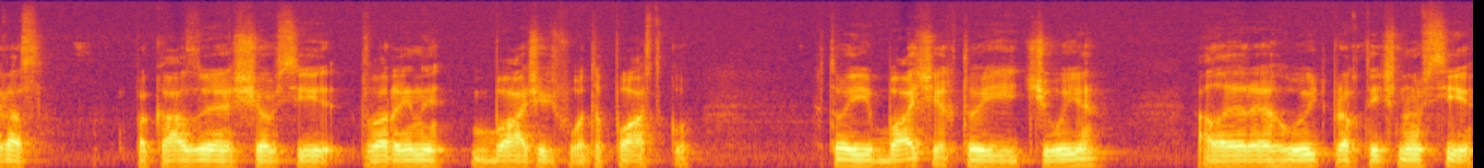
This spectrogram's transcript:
раз показує, що всі тварини бачать фотопастку. Хто її бачить, хто її чує, але реагують практично всі.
